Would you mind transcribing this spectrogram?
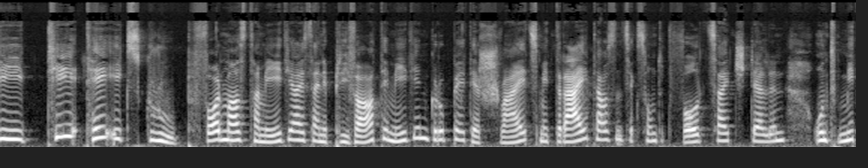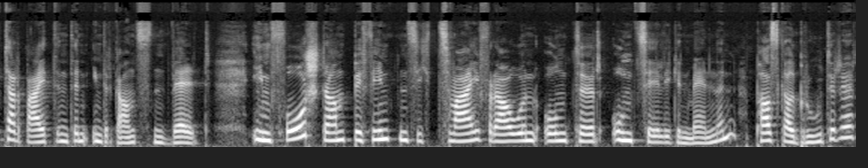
Die TX Group, vormals Tamedia, ist eine private Mediengruppe der Schweiz mit 3600 Vollzeitstellen und Mitarbeitenden in der ganzen Welt. Im Vorstand befinden sich zwei Frauen unter unzähligen Männern. Pascal Bruderer,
